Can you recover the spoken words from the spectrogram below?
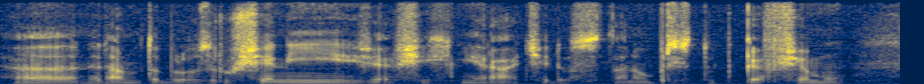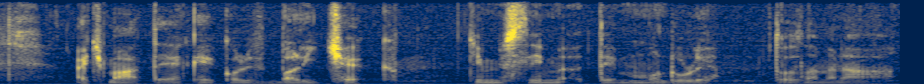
Eh, nedávno to bylo zrušený, že všichni hráči dostanou přístup ke všemu, ať máte jakýkoliv balíček, tím myslím ty moduly, to znamená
